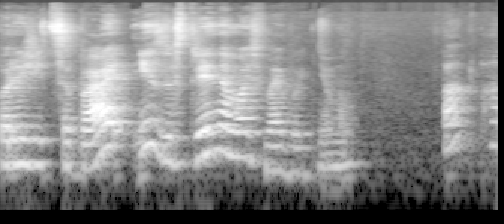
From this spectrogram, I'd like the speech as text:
Бережіть себе і зустрінемось в майбутньому. Па-па!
